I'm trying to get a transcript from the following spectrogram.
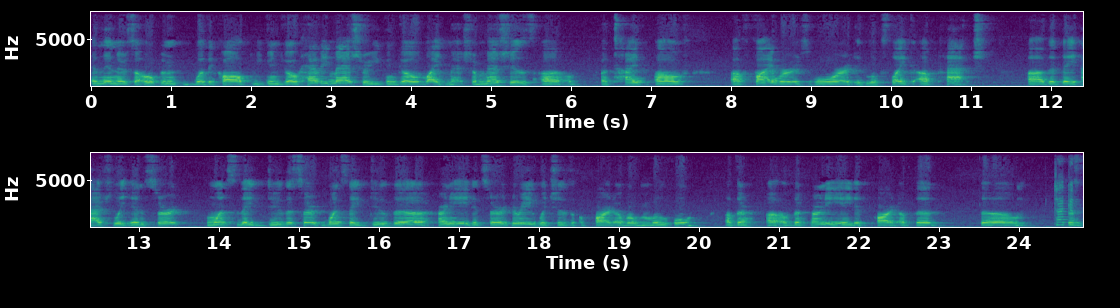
and then there's an open, what they call, you can go heavy mesh or you can go light mesh. A mesh is a, a type of, of fibers, or it looks like a patch uh, that they actually insert once they do the sur- once they do the herniated surgery, which is a part of a removal of the uh, of the herniated part of the the tucking the,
